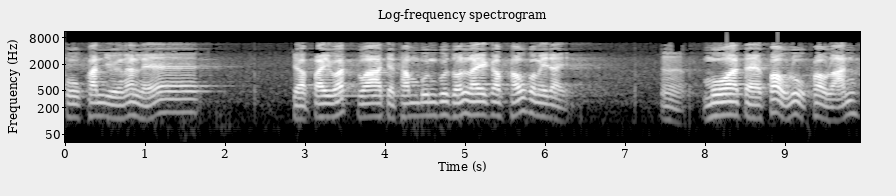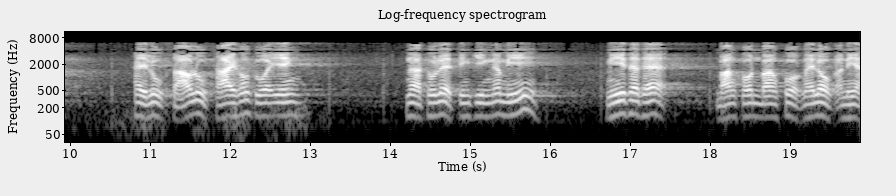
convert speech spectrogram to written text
ผูกพันอยู่นั่นแหละ จะไปวัดวาจะทำบุญกุศลอะไรกับเขาก็ไม่ได้มัวแต่เฝ้าลูกเฝ้าหลาน ให้ลูกสาวลูกชายของตัวเอง น่าทุเรศจริง ๆ นะมี มีแท้ๆ บางคนบางพวกในโลกอันเนี้ย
